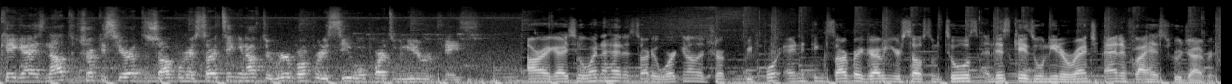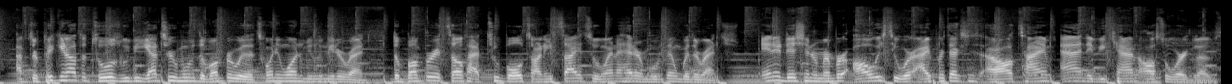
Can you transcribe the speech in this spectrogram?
Okay guys, now that the truck is here at the shop, we're gonna start taking off the rear bumper to see what parts we need to replace. Alright guys, so we went ahead and started working on the truck. Before anything, start by grabbing yourself some tools. In this case, we'll need a wrench and a flathead screwdriver. After picking out the tools, we began to remove the bumper with a 21mm wrench. The bumper itself had two bolts on each side, so we went ahead and removed them with a wrench. In addition, remember always to wear eye protections at all time and if you can, also wear gloves.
